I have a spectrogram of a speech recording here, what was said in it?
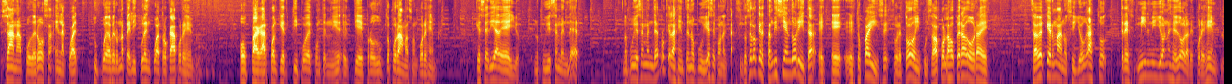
sana, poderosa, en la cual tú puedas ver una película en 4K, por ejemplo, o pagar cualquier tipo de contenido, eh, de producto por Amazon, por ejemplo. ¿Qué sería de ellos? No pudiesen vender. No pudiesen vender porque la gente no pudiese conectarse. Entonces lo que le están diciendo ahorita eh, estos países, sobre todo impulsados por las operadoras, es, ¿sabe qué hermano? Si yo gasto 3 mil millones de dólares, por ejemplo,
